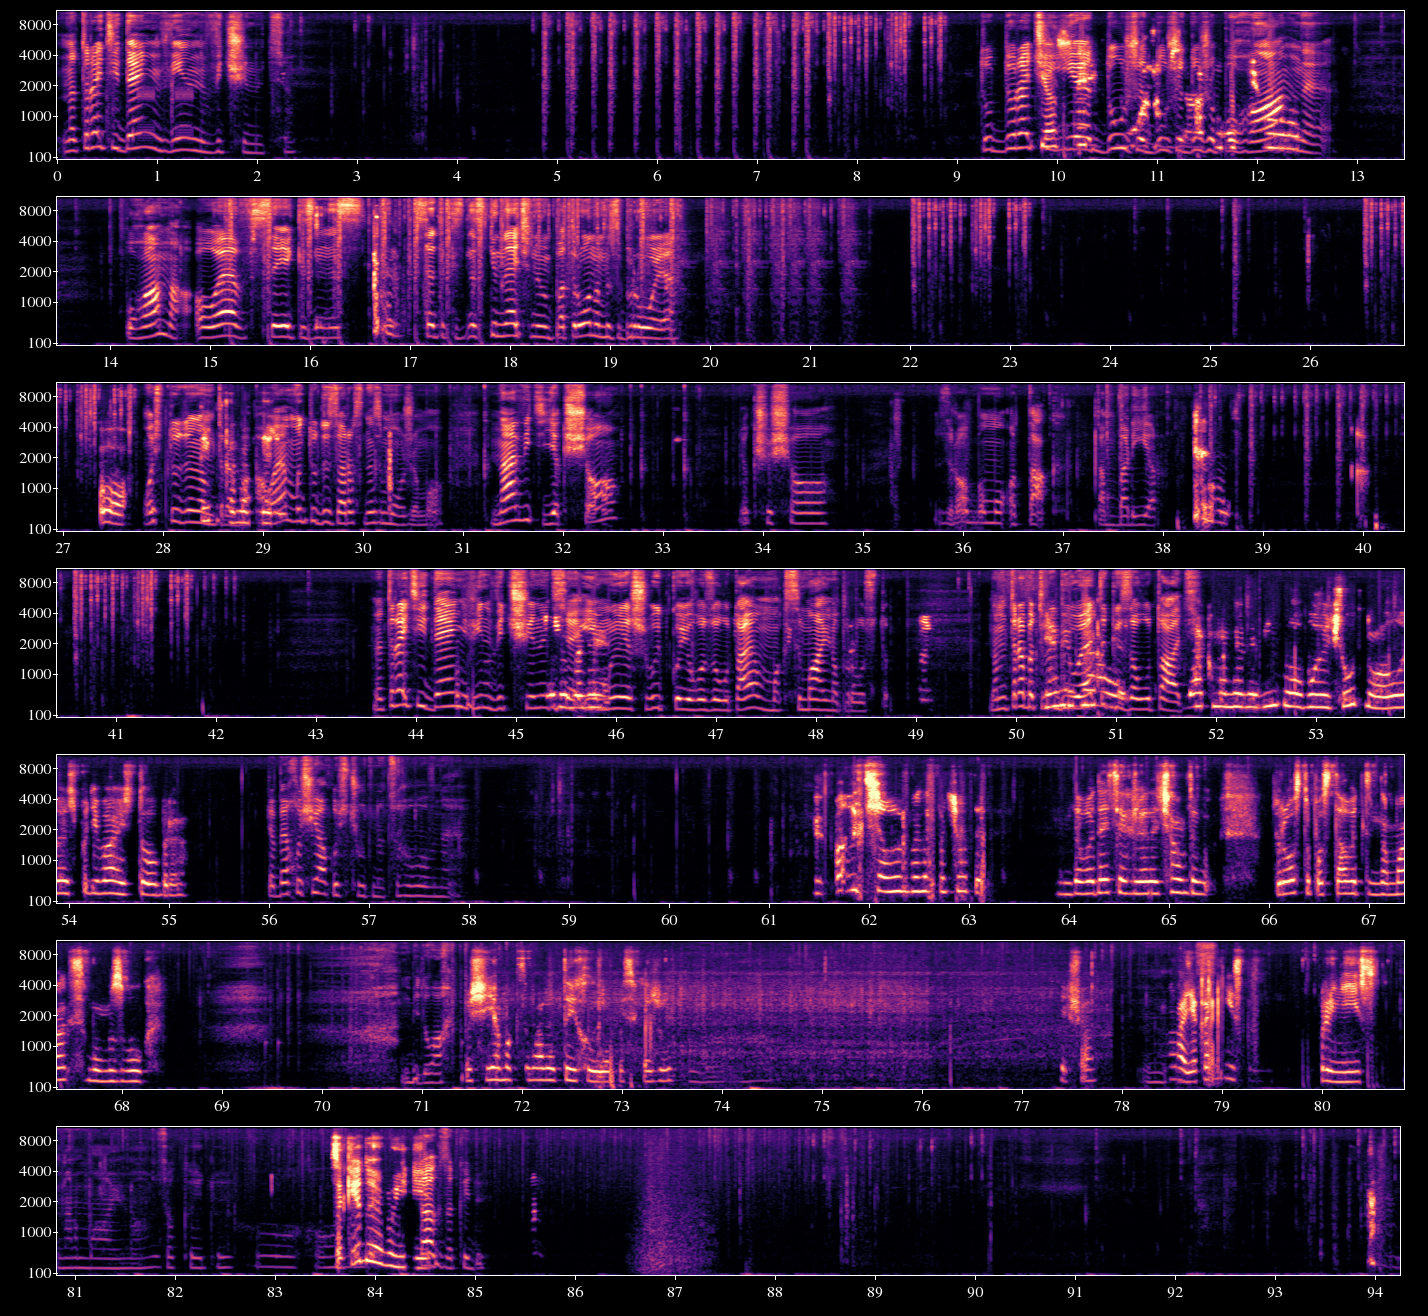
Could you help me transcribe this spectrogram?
На третій день він відчиниться. Тут, до речі, Я є все дуже, можу дуже, взяти дуже нічого. погане. Погано, але все як з нес... все-таки з нескінченими патронами зброя. О, Ось туди нам треба, але ми туди зараз не зможемо. Навіть якщо. Якщо що. Зробимо отак. Там бар'єр. На третій день він відчиниться і ми швидко його залутаємо максимально просто. Нам треба три біоетики залутати. як мене на відео буде чутно, але я сподіваюсь, добре. Тебе хоч якось чутно, це головне. Але що ви мене почути? Доведеться глядачам просто поставити на максимум звук. Бідолах. Бо що я максимально тихо якось кажу. І що? А, я карніс приніс. Нормально, закидуй. Закидуємо її? Так, закидуй.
